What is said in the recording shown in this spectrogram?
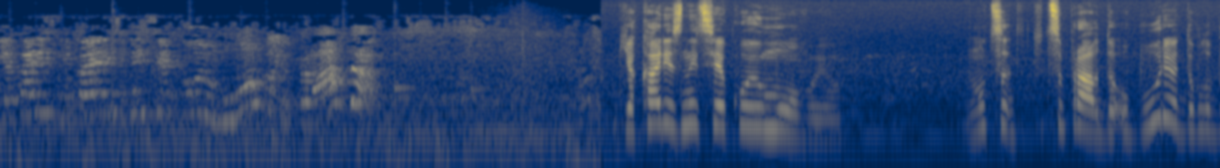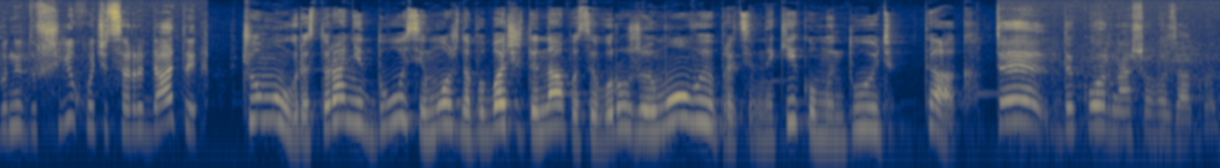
яка різниця, яка різниця якою мовою, правда? Яка різниця якою мовою? Ну, це, це правда обурює до глибини душі, хочеться ридати. Чому в ресторані досі можна побачити написи ворожою мовою, працівники коментують так. Це декор нашого закладу.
